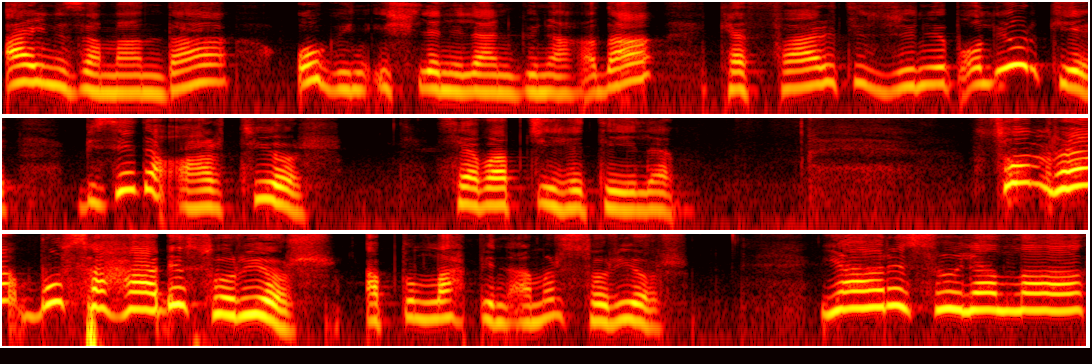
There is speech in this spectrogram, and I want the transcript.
aynı zamanda o gün işlenilen günaha da kefareti zünüp oluyor ki bize de artıyor sevap cihetiyle. Sonra bu sahabe soruyor. Abdullah bin Amr soruyor. Ya Resulallah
